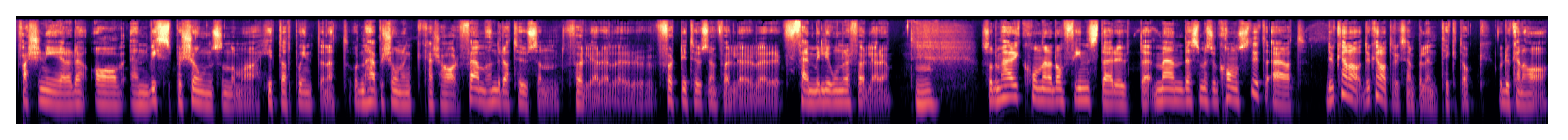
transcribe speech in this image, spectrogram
fascinerade av en viss person som de har hittat på internet. Och den här personen kanske har 500 000 följare eller 40 000 följare eller 5 miljoner följare. Mm. Så de här ikonerna de finns där ute. Men det som är så konstigt är att du kan ha, du kan ha till exempel en TikTok och du kan ha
